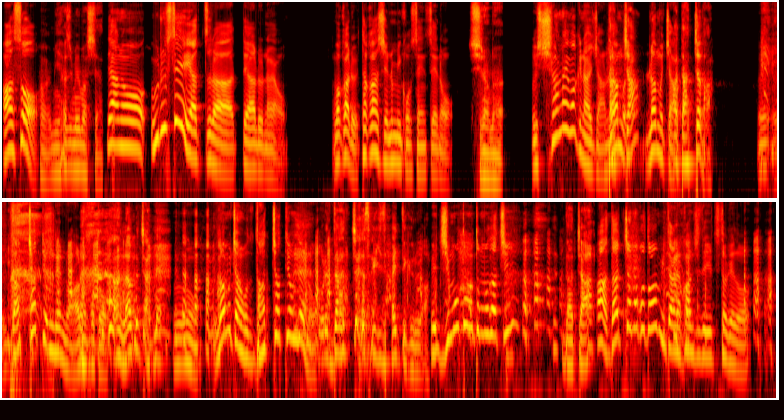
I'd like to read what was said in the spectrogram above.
あそう、はい見始めましたであのうるせえやつらってあるのよ。わかる？高橋留美子先生の。知らない。え知らないわけないじゃん。ラムダッチャ？ラムちゃん。あダッチャだ。えダッチャって呼んでんの？あのこと、あ ラムちゃんね。うんうん、ラムちゃんのことダッチャって呼んでんの？俺ダッチャが先に入ってくるわ。え地元の友達？ダッチャ？あダッチャのこと？みたいな感じで言ってたけど。あ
